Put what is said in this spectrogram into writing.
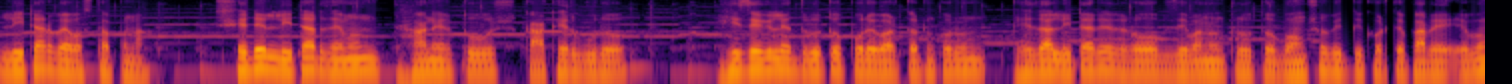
লিটার ব্যবস্থাপনা। শেডের লিটার যেমন ধানের তুষ, কাঠের গুঁড়ো, ভিজে গেলে দ্রুত পরিবর্তন করুন, ভেজা লিটারের রোগ জীবাণু দ্রুত বংশবৃদ্ধি করতে পারে এবং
